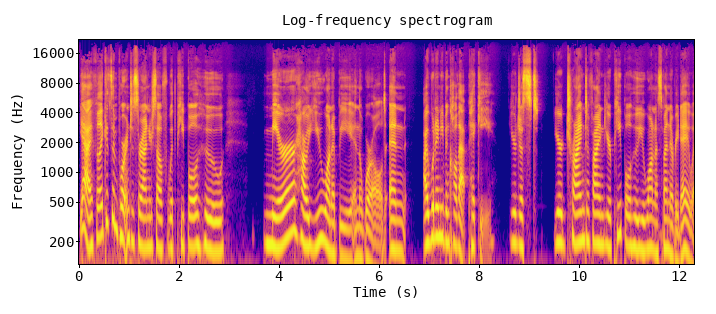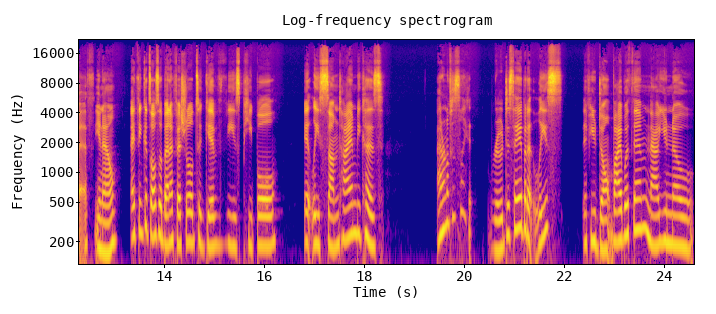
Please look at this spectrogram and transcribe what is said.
Yeah, I feel like it's important to surround yourself with people who mirror how you want to be in the world. And I wouldn't even call that picky. You're just you're trying to find your people who you want to spend every day with, you know? I think it's also beneficial to give these people at least some time because I don't know if it's like rude to say, but at least if you don't vibe with them, now you know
